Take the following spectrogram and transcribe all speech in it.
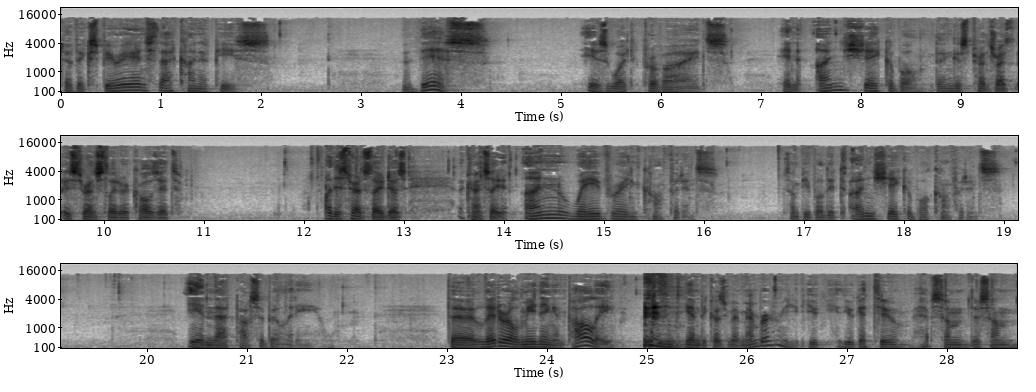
to have experienced that kind of peace, this is what provides an unshakable, this, trans- this translator calls it, or this translator does a translate unwavering confidence. Some people did unshakable confidence in that possibility. The literal meaning in Pali, again, because remember, you, you, get to have some, there's some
